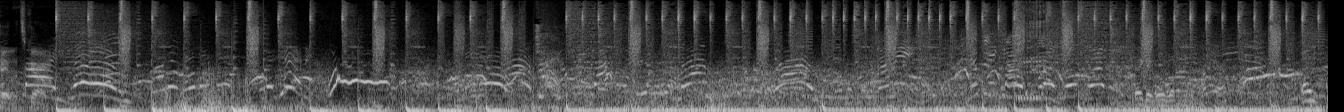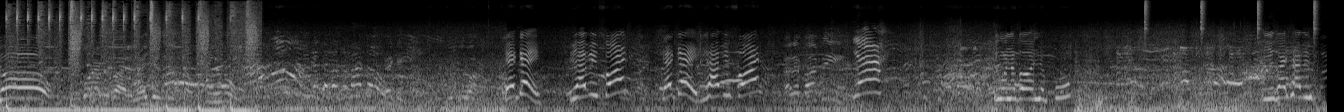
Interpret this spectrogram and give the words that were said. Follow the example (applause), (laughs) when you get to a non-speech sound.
Okay, let's go. Take it, go, go. Let's go. Go everybody, not just yourself. Take it. KK, you having fun? KK, you having fun? Dale, papi. Yeah. In the pool? You guys having fun?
